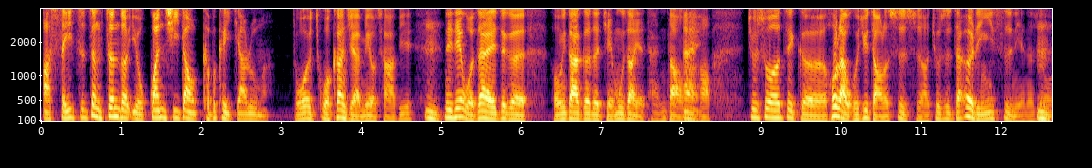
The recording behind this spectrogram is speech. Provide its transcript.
啊，谁执政真的有关系到可不可以加入吗？我我看起来没有差别。嗯，那天我在这个红衣大哥的节目上也谈到嘛，哈、哎。就是说，这个后来我回去找了事实啊，就是在二零一四年的时候，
